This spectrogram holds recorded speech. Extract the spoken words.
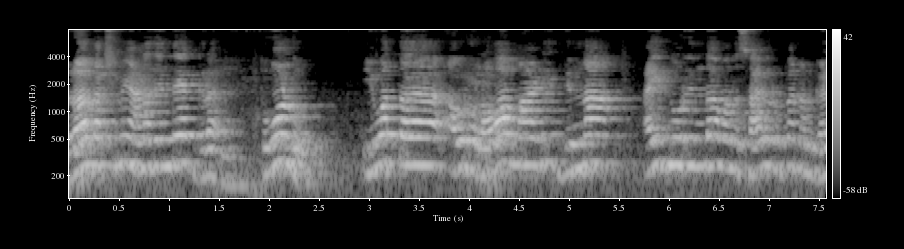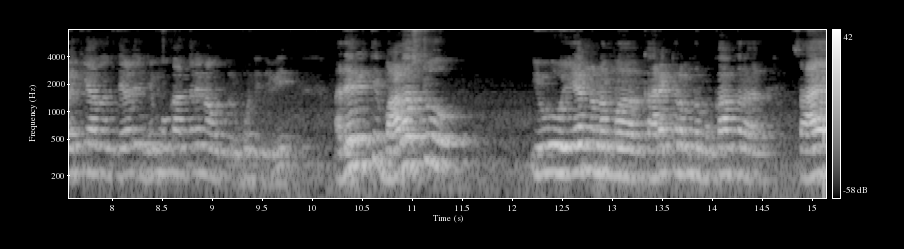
ಗೃಹಲಕ್ಷ್ಮಿ ಹಣದಿಂದೇ ಗ್ರ, ತಗೊಂಡು ಇವತ್ತು ಅವರು ರವಾ ಮಾಡಿ ದಿನ ಐದುನೂರಿಂದ ಒಂದು ಸಾವಿರ ರೂಪಾಯಿ ನನ್ನ ಗಳಿಕೆ ಆದ ಅಂತೇಳಿ ನಿಮ್ಮ ಮುಖಾಂತರ ನಾವು ತಿಳ್ಕೊಂಡಿದ್ದೀವಿ. ಅದೇ ರೀತಿ ಭಾಳಷ್ಟು ಇವು ಏನು ನಮ್ಮ ಕಾರ್ಯಕ್ರಮದ ಮುಖಾಂತರ ಸಹಾಯ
